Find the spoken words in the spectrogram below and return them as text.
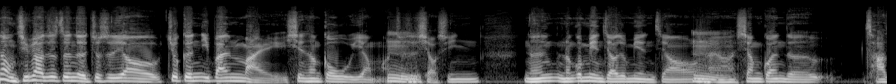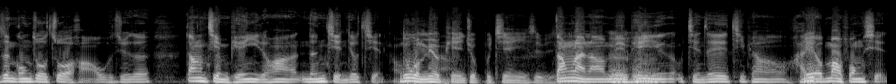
那种机票就真的就是要就跟一般买线上购物一样嘛，嗯、就是小心能能够面交就面交，嗯、啊，相关的查证工作做好。我觉得当捡便宜的话，能捡就捡。如果没有便宜就不建议，是不是？当然啦，没便宜捡这些机票还要冒风险。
